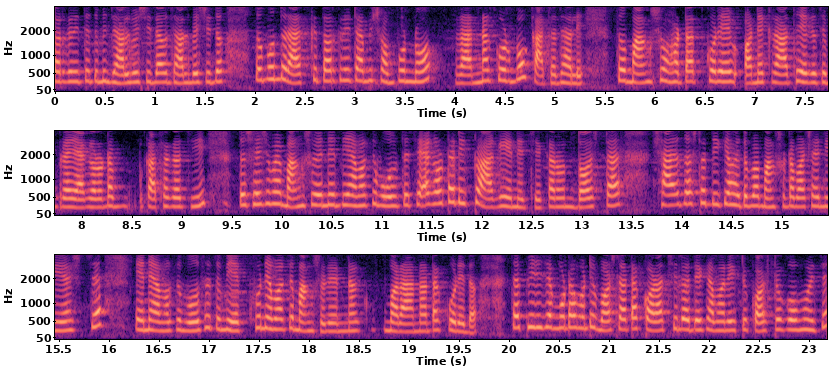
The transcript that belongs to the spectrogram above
তরকারিতে তুমি ঝাল বেশি দাও, ঝাল বেশি দাও। তো বন্ধুরা, আজকে তরকারিটা আমি সম্পূর্ণ রান্না করব কাঁচা ঝালে। তো মাংস হঠাৎ করে অনেক রাত হয়ে গেছে, প্রায় এগারোটা কাছাকাছি। তো সেই সময় মাংস এনে দিয়ে আমাকে বলতেছে, এগারোটার একটু আগে এনেছে, কারণ দশটা, সাড়ে দশটার দিকে হয়তো বা মাংসটা বাসায় নিয়ে আসছে। এনে আমাকে বলছে, তুমি এক্ষুনি আমাকে মাংস রান্না, রান্নাটা করে দাও। তা ফ্রিজে মোটামুটি মশলাটা করা ছিল দেখে আমার একটু কষ্ট কম হয়েছে,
